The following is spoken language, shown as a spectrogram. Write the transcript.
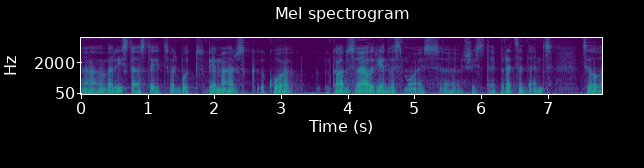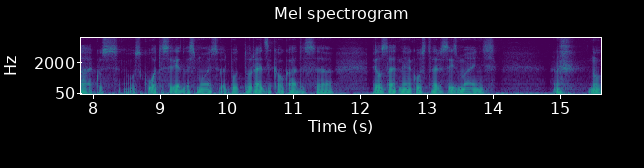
Var izstāstīt, varbūt, piemērus, ko, kādus vēl ir iedvesmojis šis precedents cilvēkus, uz ko tas ir iedvesmojis. Varbūt tu redzi kaut kādas pilsētnieku uztveres izmaiņas nu,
